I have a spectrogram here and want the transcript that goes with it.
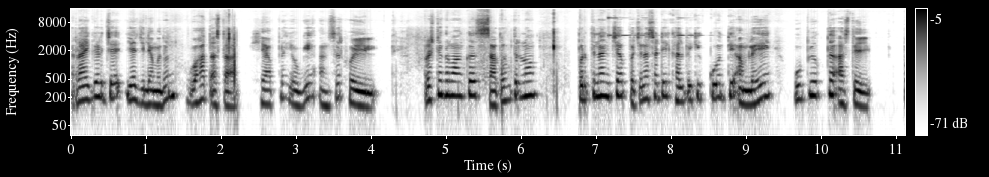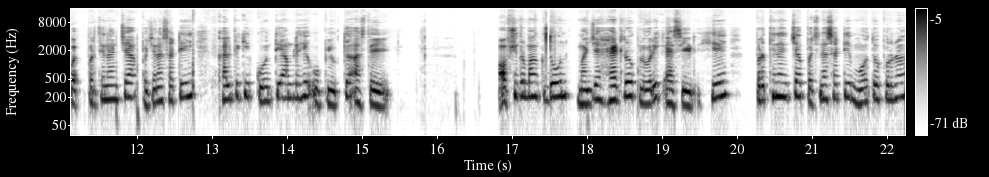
रायगड या जिल्ह्यामधून वाहत असतात. हे आपलं योग्य आन्सर होईल. प्रश्न क्रमांक सातवा मित्रांनो. प्रथिनांच्या पचनासाठी खालपैकी कोणते आम्ल हे उपयुक्त असते? प प्रथिनांच्या पचनासाठी खालपैकी कोणते आम्ल हे उपयुक्त असते? ऑप्शन क्रमांक दोन म्हणजे हायड्रोक्लोरिक ॲसिड हे प्रथिनांच्या पचनासाठी महत्त्वपूर्ण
